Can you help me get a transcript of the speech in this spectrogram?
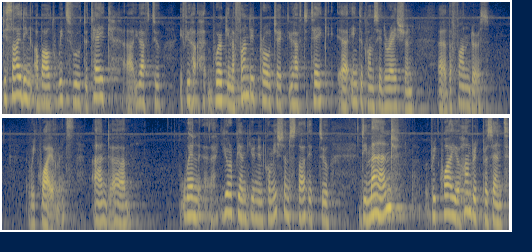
deciding about which route to take, uh, you have to if you work in a funded project, you have to take uh, into consideration uh, the funders' requirements. And um, when uh, European Union Commission started to demand, require 100%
